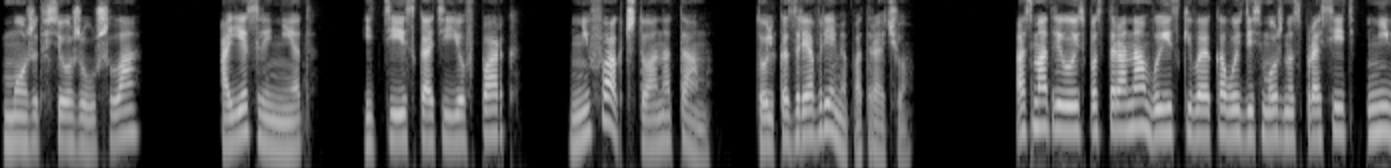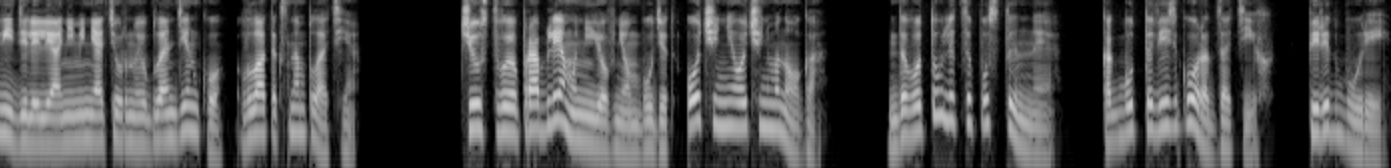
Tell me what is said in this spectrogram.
Может, все же ушла, а если нет, идти искать ее в парк? Не факт, что она там. Только зря время потрачу. Осматриваюсь по сторонам, выискивая, кого здесь можно спросить, не видели ли они миниатюрную блондинку в латексном платье. Чувствую, проблем у нее в нем будет очень и очень много. Да вот улицы пустынные, как будто весь город затих, перед бурей.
